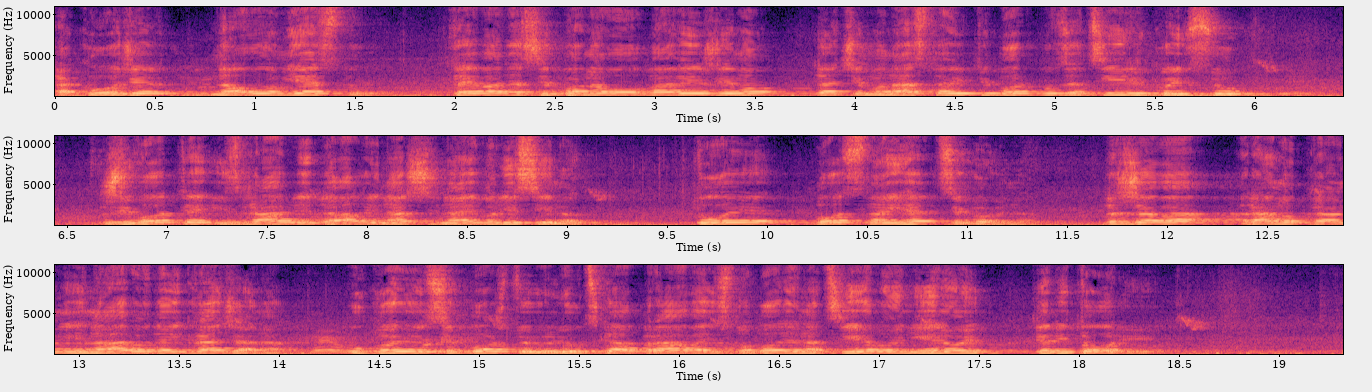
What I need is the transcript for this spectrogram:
Također, na ovom mjestu treba da se ponovo obavežemo da ćemo nastaviti borbu za cilj koji su živote i zdravlje dali naši najbolji sinovi. To je Bosna i Hercegovina, država ranopravnih naroda i građana, u kojoj se poštuju ljudska prava i slobode na cijeloj njenoj teritoriji.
